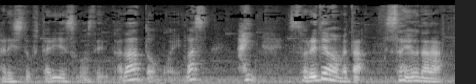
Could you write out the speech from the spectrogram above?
彼氏と2人で過ごせるかなと思います。はい、それではまたさようなら。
